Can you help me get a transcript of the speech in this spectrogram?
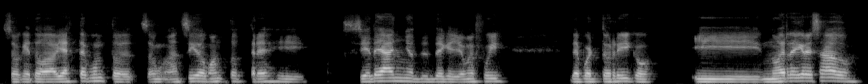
So que todavía a este punto son, han sido cuántos, tres y siete años desde que yo me fui de Puerto Rico y no he regresado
